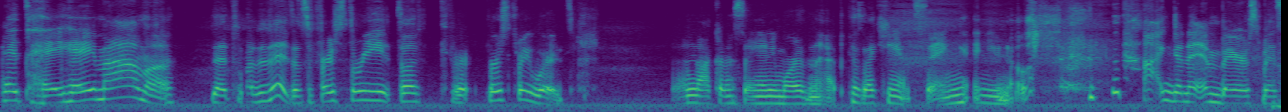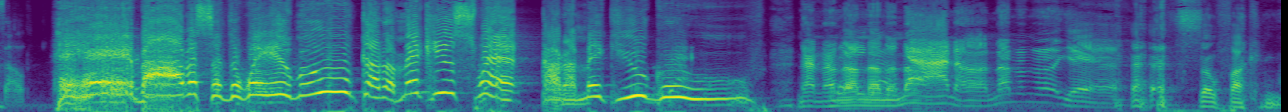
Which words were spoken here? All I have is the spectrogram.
It's "Hey, hey, mama." That's what it is. That's the first three. The th- first three words. I'm not gonna sing any more than that because I can't sing, and you know, I'm gonna embarrass myself. Hey, hey, mama said the way you move gonna make you sweat, gonna make you groove. Na na na There you na na go. na na na na na. Yeah, it's so fucking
